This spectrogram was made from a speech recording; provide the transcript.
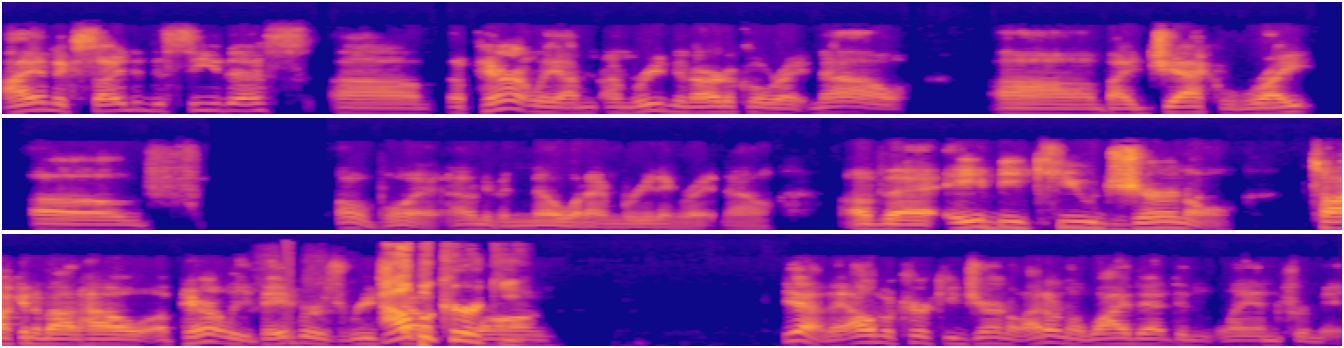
I am excited to see this. Um, apparently, I'm I'm reading an article right now uh, by Jack Wright of oh boy, I don't even know what I'm reading right now of the ABQ Journal, talking about how apparently Babers reached Albuquerque. Long, yeah, the Albuquerque Journal. I don't know why that didn't land for me,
